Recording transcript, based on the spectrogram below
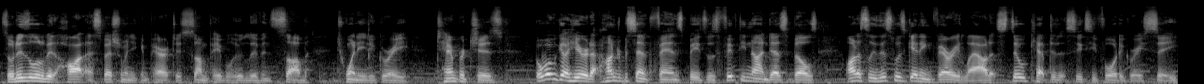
so it is a little bit hot, especially when you compare it to some people who live in sub 20 degree temperatures. But what we got here at 100% fan speeds was 59 decibels. Honestly, this was getting very loud. It still kept it at 64 degrees C.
